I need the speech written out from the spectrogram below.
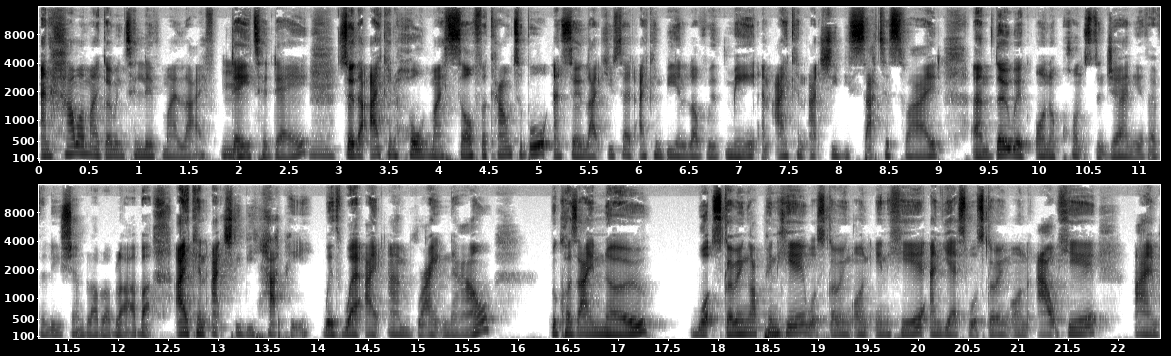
and how am I going to live my life Mm. day to day Mm. so that I can hold myself accountable. And so, like you said, I can be in love with me and I can actually be satisfied. Um, though we're on a constant journey of evolution, blah, blah, blah. But I can actually be happy with where I am right now because I know what's going up in here, what's going on in here, and yes, what's going on out here. I'm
